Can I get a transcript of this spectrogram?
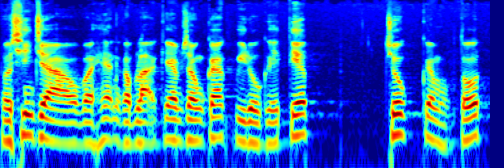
Rồi, xin chào và hẹn gặp lại các em trong các video kế tiếp. Chúc các em học tốt.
